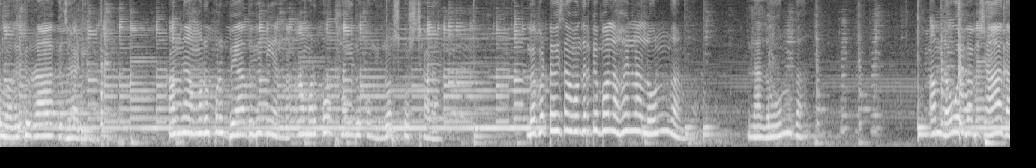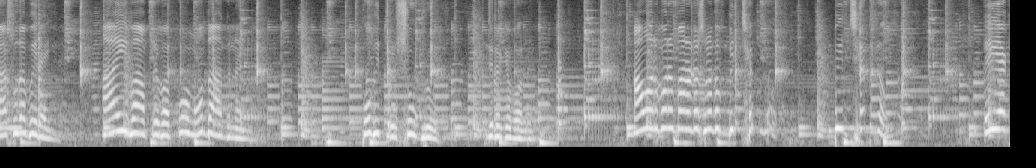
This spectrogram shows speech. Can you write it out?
আসতে বলে একটু রাগ ঝাড়ি। আপনি আমার উপর বেয়াদবি নিয়েন না, আমার কথা এরকমই, রসকস ছাড়া। ব্যাপারটা হয়েছে আমাদেরকে বলা হয় লালন গান। লালন গান। আমরা ওইভাবে সাদা সুদা বইরাই আই বাপ রে বাপ, কোনো দাগ নাই। পবিত্র, শুভ্র, যেটাকে বলে। আমার পরে বারোটার সময় বিচ্ছেদ গাও বিচ্ছেদ গাও এই এক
